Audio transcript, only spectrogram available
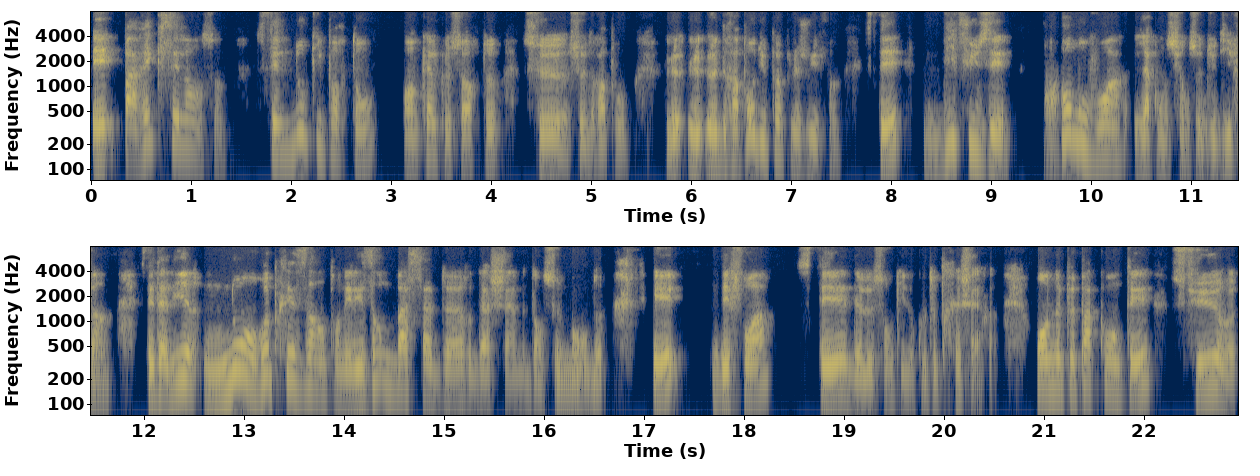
et par excellence, c'est nous qui portons en quelque sorte ce, drapeau. Le, drapeau du peuple juif, hein, c'est diffuser promouvoir la conscience du divin. C'est-à-dire, nous, on représente, on est les ambassadeurs d'Hachem dans ce monde. Et des fois, c'est des leçons qui nous coûtent très cher. On ne peut pas compter sur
